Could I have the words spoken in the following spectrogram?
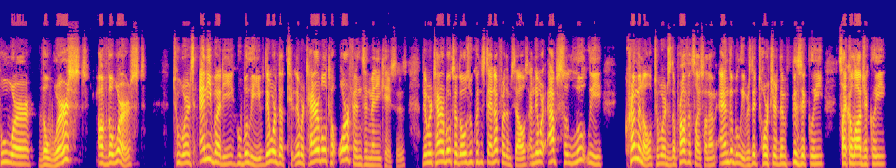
who were the worst of the worst towards anybody who believed. They were the they were terrible to orphans in many cases. They were terrible to those who couldn't stand up for themselves, and they were absolutely criminal towards the Prophet and the believers. They tortured them physically, psychologically,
